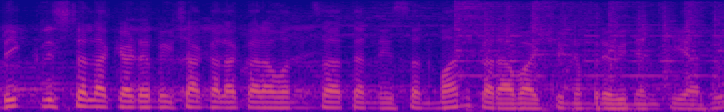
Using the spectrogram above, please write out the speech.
बिग क्रिस्टल अकॅडमीच्या कलाकारांचा त्यांनी सन्मान करावा अशी नम्र विनंती आहे.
